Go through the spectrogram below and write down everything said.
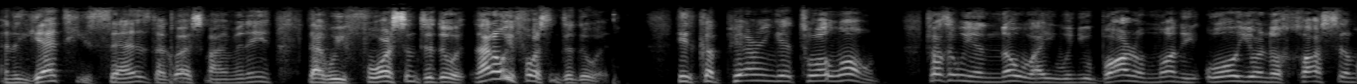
and yet he says, that we force him to do it. Not only force him to do it, he's comparing it to a loan. Trust me, in no way, when you borrow money, all your nechasim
